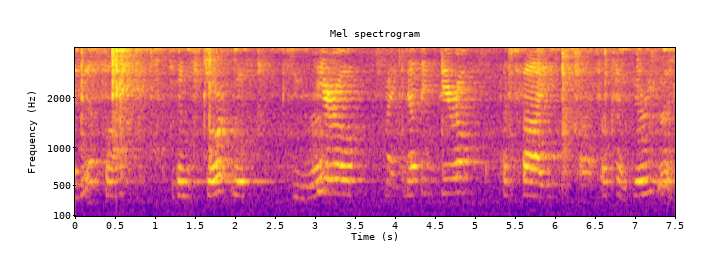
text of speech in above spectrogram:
and this one, we're going to start with zero. 0, right, nothing, 0 plus 5 equals 5. Okay, very good.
